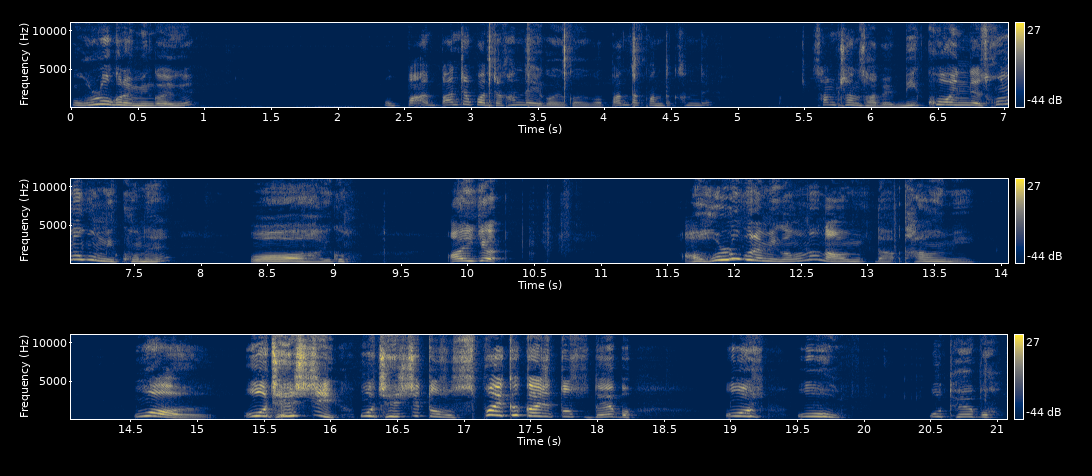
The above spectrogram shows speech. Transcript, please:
홀로그램인가 이게? 어, 반, 반짝반짝한데 이거 이거 이거 반짝반짝한데? 3400 미코인데 손오브 미코네? 와 이거. 아 이게 아 홀로그램이구나 다음, 나, 다음이. 우와 오 제시! 오 제시 떴어 스파이크까지 떴어 대박. 오오오 대박.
